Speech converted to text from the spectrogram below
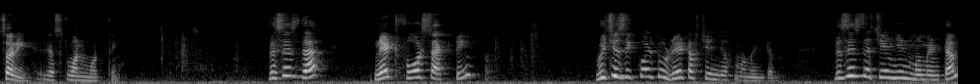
sorry just one more thing. This is the net force acting which is equal to rate of change of momentum. This is the change in momentum,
